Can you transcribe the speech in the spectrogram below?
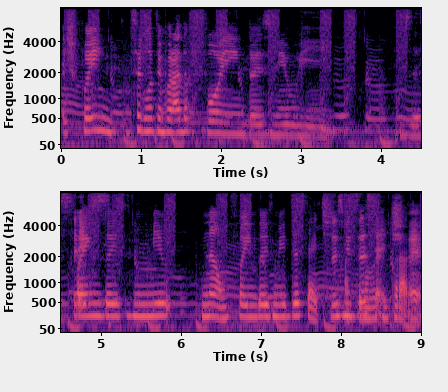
Acho que foi em. Segunda temporada foi em 2016. Foi em 2000. Não, foi em 2017. 2017, é.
